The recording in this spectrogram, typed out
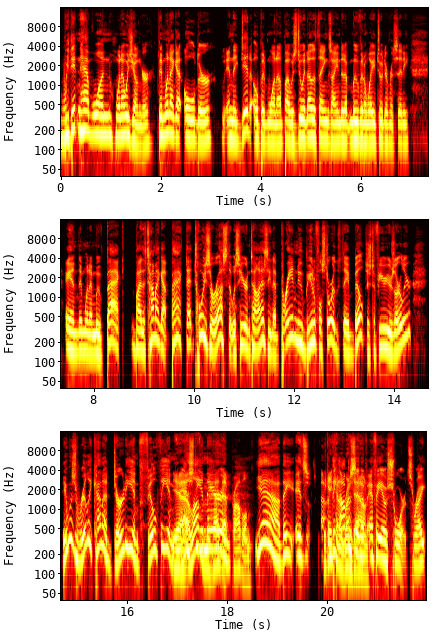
we didn't have one when I was younger. Then when I got older. And they did open one up. I was doing other things. I ended up moving away to a different city. And then when I moved back, by the time I got back, that Toys R Us that was here in Tallahassee, that brand new beautiful store that they built just a few years earlier, it was really kind of dirty and filthy and yeah, a nasty lot of in them there. had and- that problem. yeah, they it's uh, They get the opposite of. FAO Schwarz, right?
